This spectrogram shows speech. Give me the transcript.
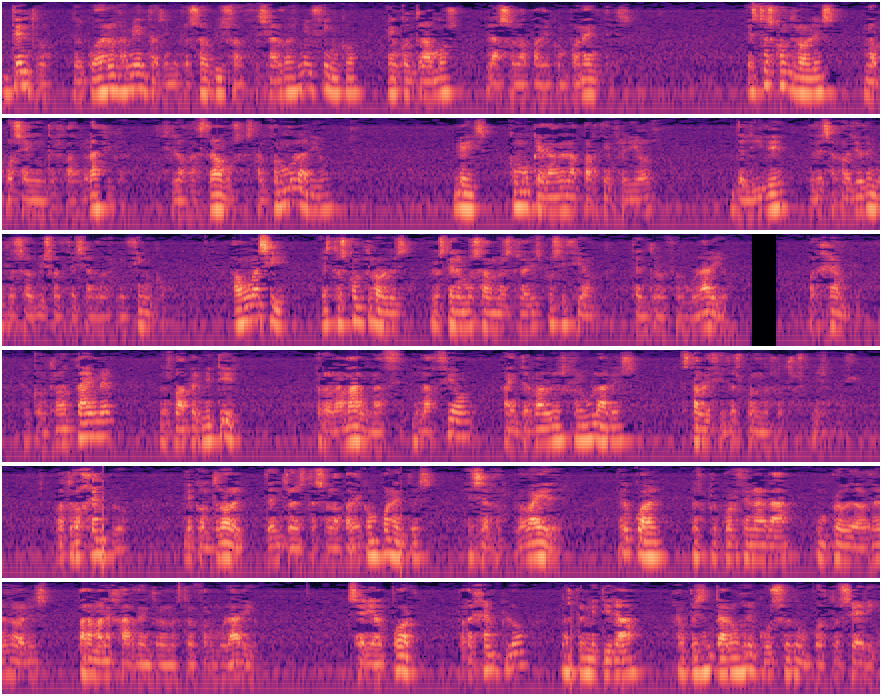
Dentro del cuadro de herramientas de Microsoft Visual C 2005 encontramos la solapa de componentes. Estos controles no poseen interfaz gráfica. Si lo arrastramos hasta el formulario, veis cómo quedan en la parte inferior del IDE de desarrollo de Microsoft Visual C 2005. Aún así, estos controles los tenemos a nuestra disposición dentro del formulario. Por ejemplo, el control timer nos va a permitir programar una, acción a intervalos regulares establecidos por nosotros mismos. Otro ejemplo de control dentro de esta solapa de componentes es Error Provider, el cual nos proporcionará un proveedor de errores para manejar dentro de nuestro formulario. Serial Port, por ejemplo, nos permitirá representar un recurso de un puerto serie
